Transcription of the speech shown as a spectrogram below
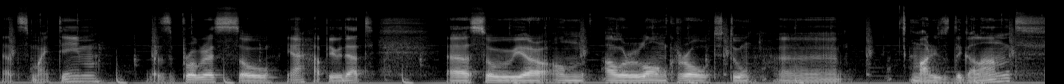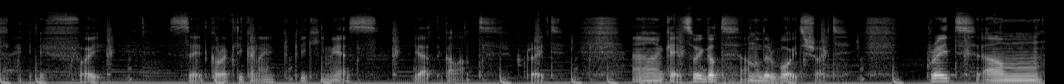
that's my team. That's the progress. So yeah, happy with that. Uh, so we are on our long road to uh, Marius the Gallant. If I say it correctly, can I click him? Yes. Yeah, the Gallant. Great. Uh, okay, so we got another void shard. Great. Um,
